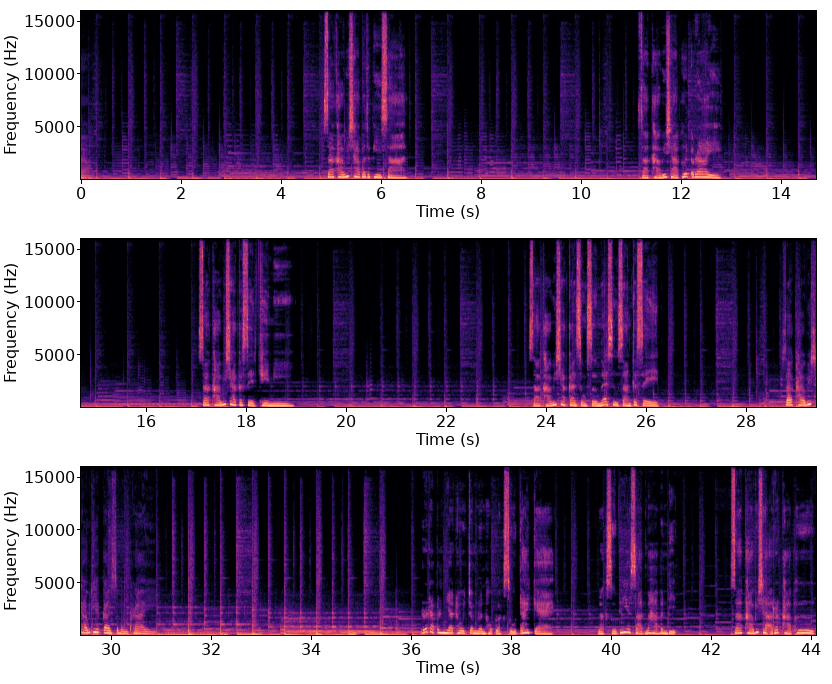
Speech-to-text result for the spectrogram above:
สาขาวิชาปัจพีศาสตร์ สาขาวิชาพืชไร่ สาขาวิชาเกษตรเคมี สาขาวิชาการส่งเสริมและสื่อสารเกษตร สาขาวิชาวิทยาการสมุนไพร ระดับปริญญาโทจำนวน 6 หลักสูตรได้แก่ หลักสูตรวิทยาศาสตร์มหาบัณฑิต สาขาวิชาอารักขาพืช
